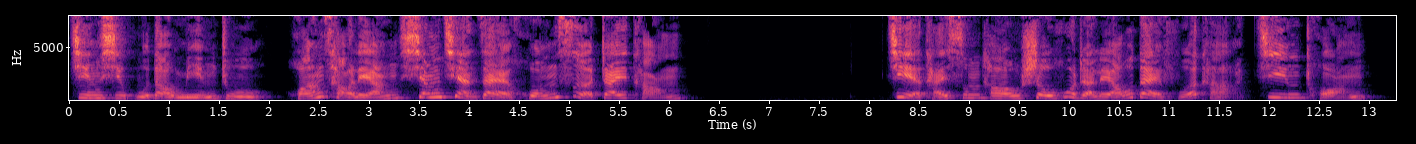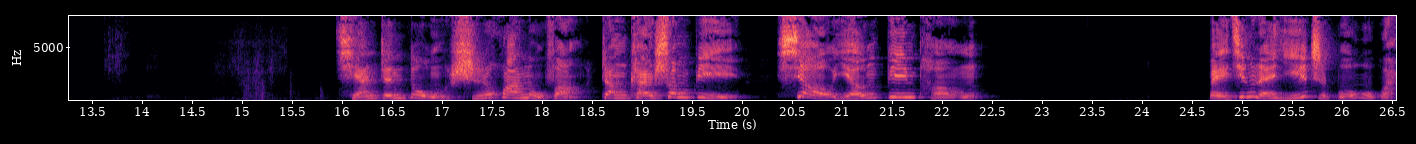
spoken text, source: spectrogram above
京西古道明珠，黄草梁镶嵌在红色斋堂。戒台松涛守护着辽代佛塔经床。乾真洞石花怒放，张开双臂，笑迎宾朋。北京人遗址博物馆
